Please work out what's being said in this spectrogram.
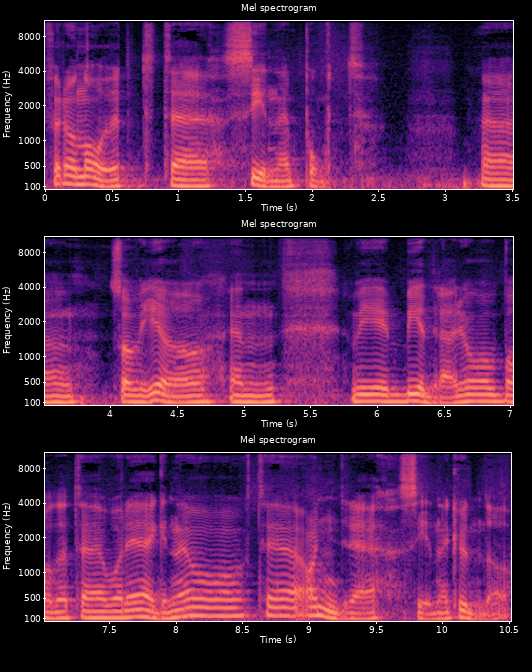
for å nå ut til sine punkt. Eh, så vi, en, vi, bidrar jo både til våre egne og til andre sine kunder.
